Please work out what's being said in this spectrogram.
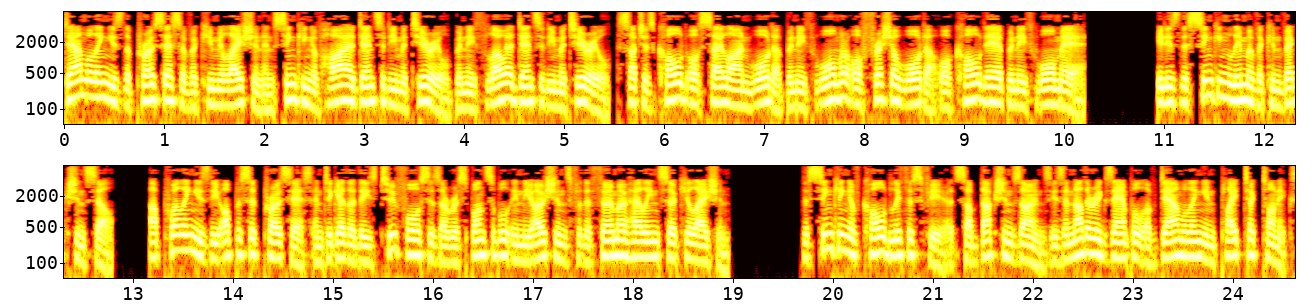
Downwelling is the process of accumulation and sinking of higher density material beneath lower density material, such as cold or saline water beneath warmer or fresher water or cold air beneath warm air. It is the sinking limb of a convection cell. Upwelling is the opposite process and together these two forces are responsible in the oceans for the thermohaline circulation. The sinking of cold lithosphere at subduction zones is another example of downwelling in plate tectonics.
